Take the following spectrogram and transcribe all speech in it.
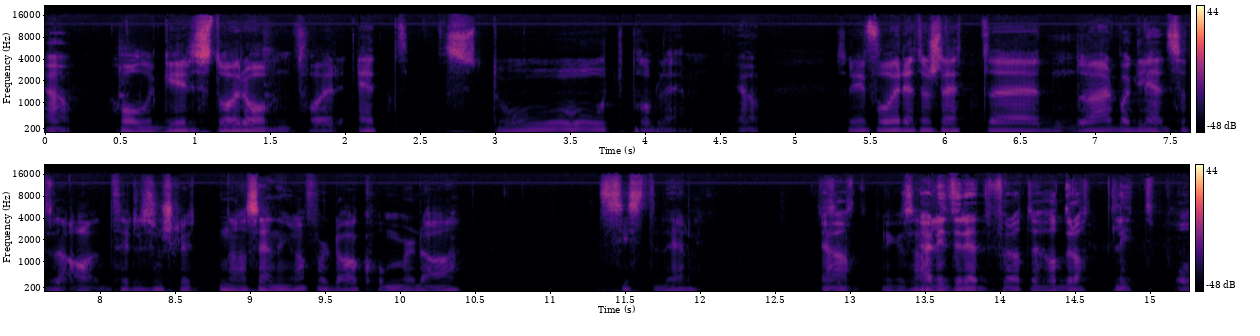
Ja. Holger står ovenfor et stort problem. ja. Så vi får rett og slett eh, Da er det bare å glede seg til, til liksom slutten av sendinga, for da kommer da siste del. ja. Ikke Jeg er litt redd for at jeg har dratt litt på,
